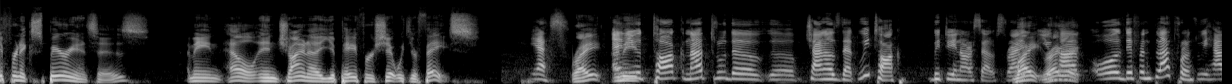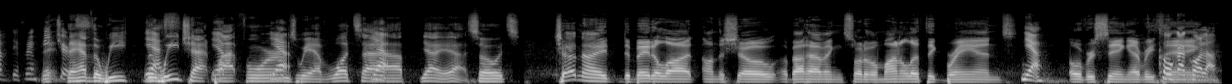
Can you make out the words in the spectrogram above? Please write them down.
different experiences. I mean, hell, in China, you pay for shit with your face, Yes. right? I and mean, you talk not through the uh, channels that we talk between ourselves, right? Right, you right, have right. all different platforms. We have different features. they have the we the Yes. WeChat Yep. platforms. Yeah. We have WhatsApp. Yeah. yeah, So it's Chad and I debate a lot on the show about having sort of a monolithic brand yeah, overseeing everything. Coca-Cola.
